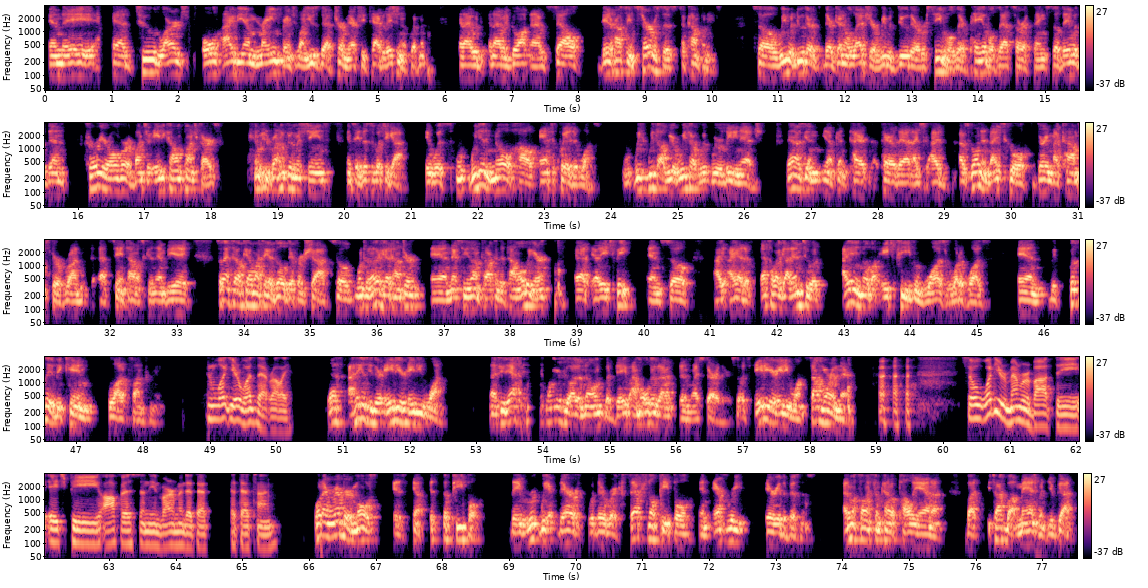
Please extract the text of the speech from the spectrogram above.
and they had two large old IBM mainframes. You want to use that term? They're actually tabulation equipment. And I would and I would go out and I would sell data processing services to companies. So we would do their their general ledger, we would do their receivables, their payables, that sort of thing. So they would then courier over a bunch of 80 column punch cards and we'd run through the machines and say, "This is what you got." It was we didn't know how antiquated it was. We, we thought we were we thought we, we were leading edge. Then I was getting you know getting tired tired of that. I, just, I I was going to night school during my ComServe run at St. Thomas getting an MBA. So I said, okay, I want to take a little different shot. So went to another headhunter, and next thing you know, I'm talking to Tom Obinger at, at HP. And so I, I had a, that's how I got into it. I didn't know what HP even was or what it was, and quickly it became a lot of fun for me. And what year was that, Raleigh? Yes, I think it's either 80 or 81. Now, if you'd asked me 20 years ago, I'd have known, but Dave, I'm older than, than when I started there. So it's 80 or 81, somewhere in there. so what do you remember about the HP office and the environment at that at that time? What I remember most is you know, it's the people. They we there there were exceptional people in every area of the business. I don't want to sound like some kind of a Pollyanna, but you talk about management, you've got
